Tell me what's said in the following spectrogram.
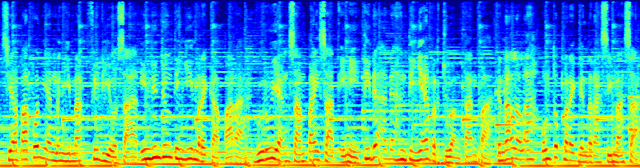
Siapa pun yang menyimak video saat ini junjung tinggi mereka para guru yang sampai saat ini tidak ada hentinya berjuang tanpa kenal lelah untuk meregenerasi masa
